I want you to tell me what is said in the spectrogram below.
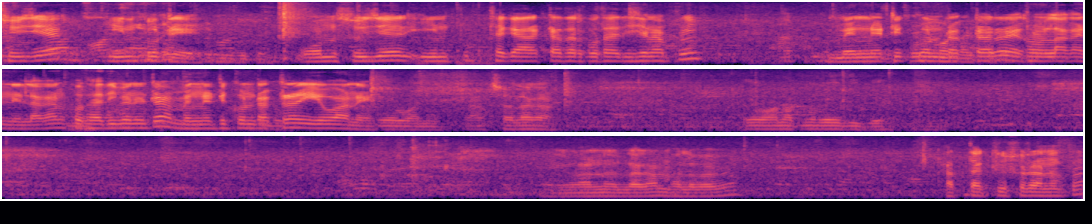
সুইচের ইনপুটে। অন সুইচের ইনপুট থেকে আরেকটা তার কোথায় দিয়েছেন আপনি? ম্যাগনেটিক কন্ডাক্টরে। এখন লাগাননি। লাগান কোথায় দিবেন এটা? ম্যাগনেটিক কন্ডাক্টর এ ওয়ানে এ ওয়ানে আচ্ছা লাগান। এ ওয়ান আপনার এইদিকে। ওয়ানে লাগান ভালোভাবে। হাতটা একটু সরান আপনার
